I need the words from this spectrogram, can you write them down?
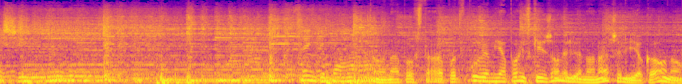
Is. Ona powstała pod wpływem japońskiej żony Lennona, czyli Yoko Ono.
